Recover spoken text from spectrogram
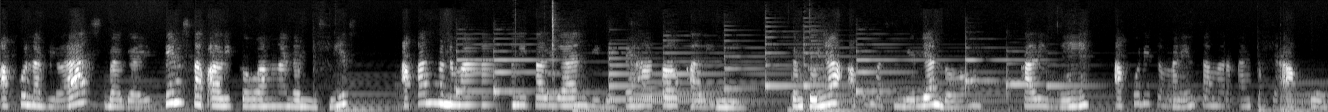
Aku Nabila sebagai tim staf ahli keuangan dan bisnis akan menemani kalian di BPH Talk kali ini. Tentunya aku nggak sendirian dong. Kali ini aku ditemenin sama rekan kerja aku.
